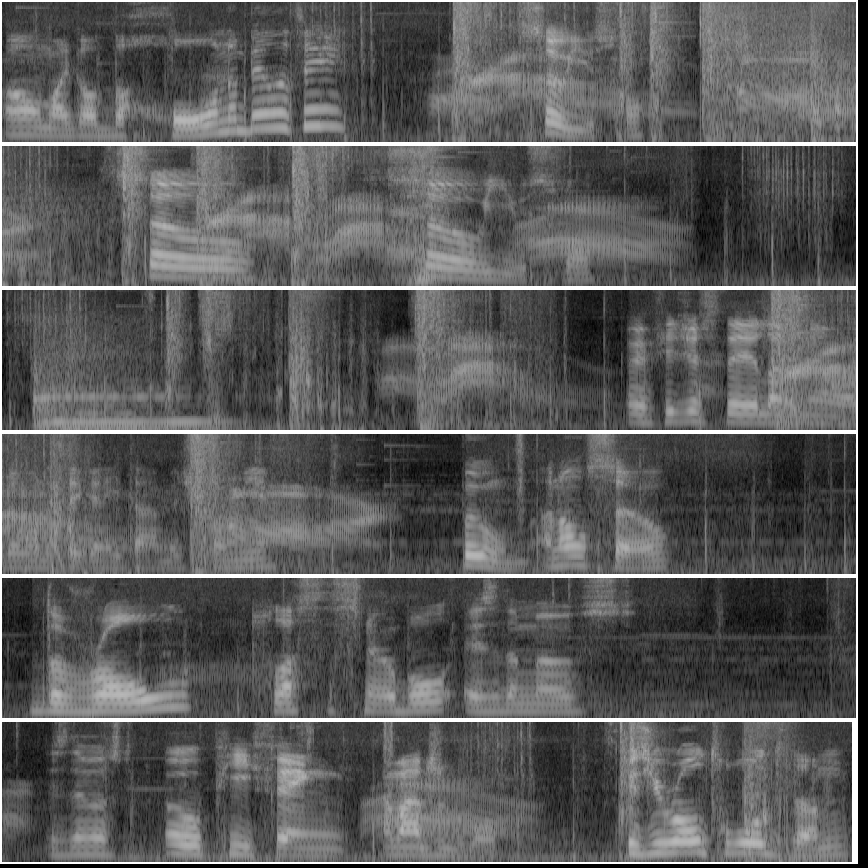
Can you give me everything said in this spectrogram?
Oh my god, the horn ability? So useful. So, so useful. If you're just there, me know. I don't want to take any damage from you. Boom. And also, the roll plus the snowball is the most is the most OP thing imaginable. Because you roll towards them,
